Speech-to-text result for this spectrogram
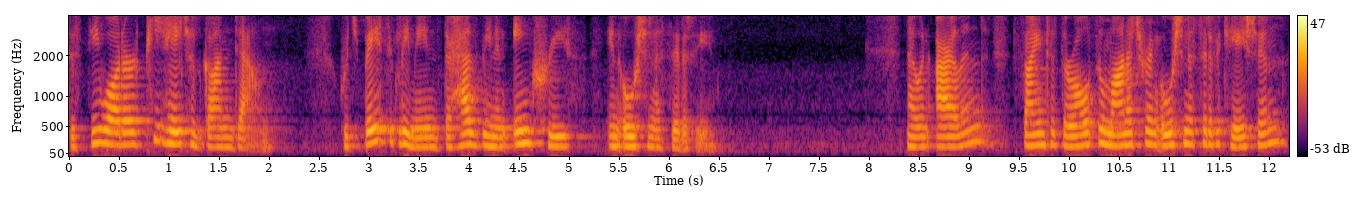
the seawater pH has gone down which basically means there has been an increase in ocean acidity. Now in Ireland, scientists are also monitoring ocean acidification,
